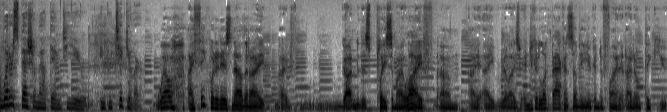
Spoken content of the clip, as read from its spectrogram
Now, what are special about them to you in particular? Well, I think what it is now that I, I've gotten to this place in my life, um, I, I, realize, and you can look back on something, you can define it. I don't think you,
